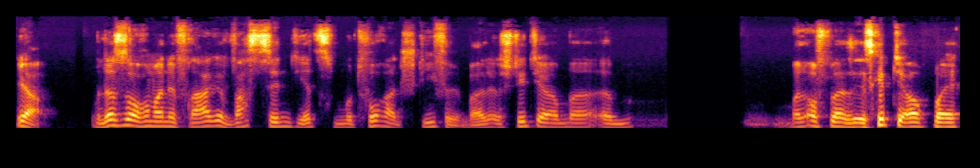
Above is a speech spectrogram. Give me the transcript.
Ja, und das ist auch immer eine Frage, was sind jetzt Motorradstiefel? Weil es steht ja immer, ähm, man oftmals, es gibt ja auch bei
